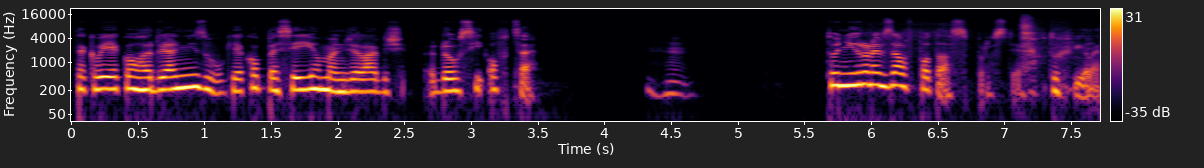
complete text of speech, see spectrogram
takový jako hrdelní zvuk jako pes jejího manžela, když dousí ovce. Mm-hmm. To nikdo nevzal v potaz prostě v tu chvíli.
